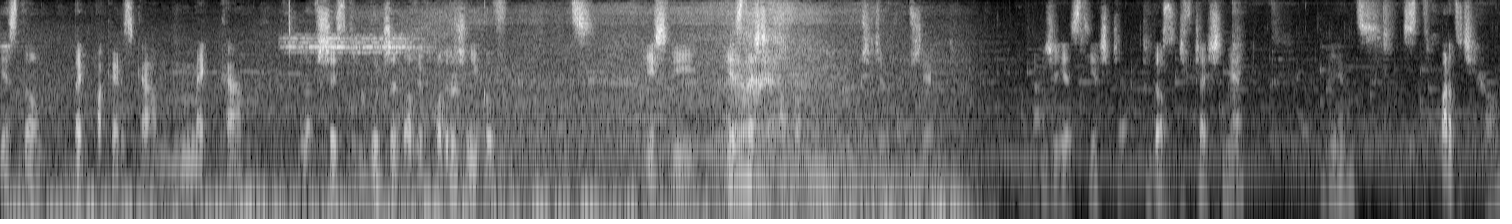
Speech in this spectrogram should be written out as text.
Jest to backpackerska mekka dla wszystkich budżetowych podróżników, więc jeśli jesteście w Bangkoku, musicie tutaj przyjechać. Na razie jest jeszcze dosyć wcześnie, więc jest bardzo cicho.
